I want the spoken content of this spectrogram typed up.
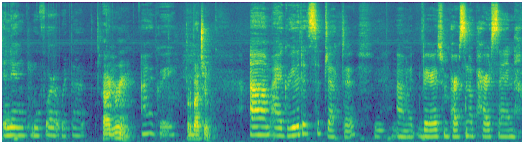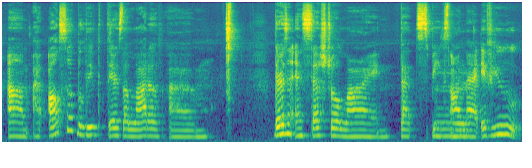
and then move forward with that. I agree. I agree. What about you? Um, I agree that it's subjective. Um, it varies from person to person. Um, I also believe that there's a lot of um, there's an ancestral line that speaks on that. If you,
